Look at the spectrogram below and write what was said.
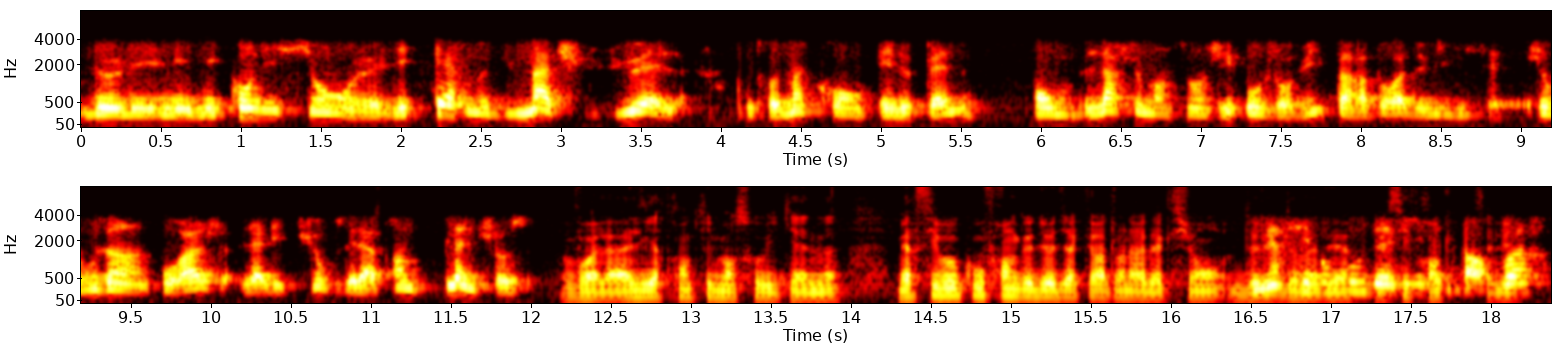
les, les, conditions, les termes du match, du duel entre Macron et Le Pen ont largement changé aujourd'hui par rapport à 2017. Je vous encourage la lecture, vous allez apprendre plein de choses. Voilà, à lire tranquillement ce week-end. Merci beaucoup Franck de Dieu, directeur adjoint de la rédaction de l'Hebdomadaire. Merci beaucoup David. Merci Franck. Au revoir.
